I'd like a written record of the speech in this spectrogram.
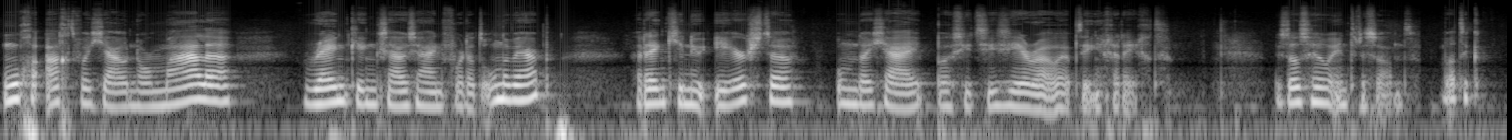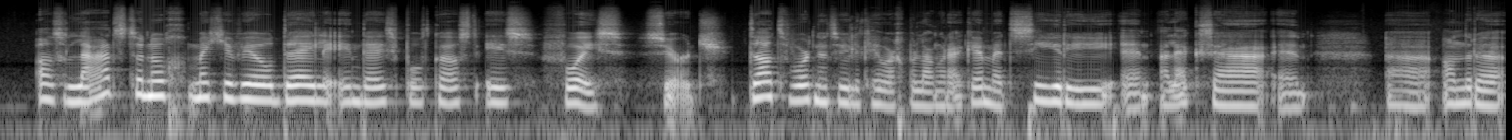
Ongeacht wat jouw normale ranking zou zijn voor dat onderwerp, rank je nu eerste omdat jij positie 0 hebt ingericht. Dus dat is heel interessant. Wat ik als laatste nog met je wil delen in deze podcast is voice search. Dat wordt natuurlijk heel erg belangrijk hè? met Siri en Alexa en uh, andere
